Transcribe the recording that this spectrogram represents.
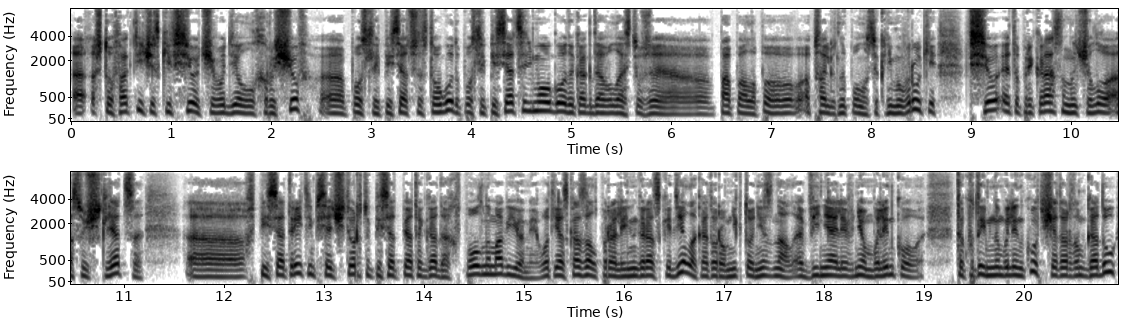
Э, что фактически все, чего делал Хрущев э, после 1956 года, после 1957 года, когда власть уже э, попала абсолютно полностью к нему в руки, все это прекрасно начало осуществляться в 1953, 1954, 1955 годах в полном объеме. Вот я сказал про ленинградское дело, о котором никто не знал, обвиняли в нем Маленкова. Так вот именно Маленков в 1954 году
